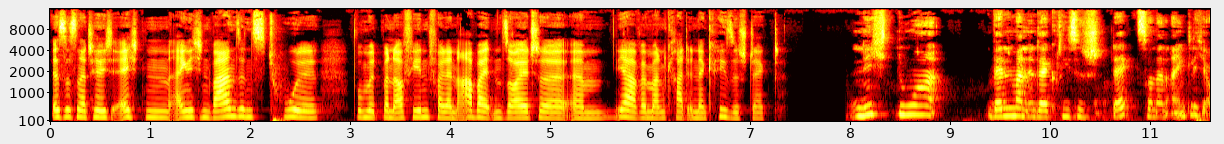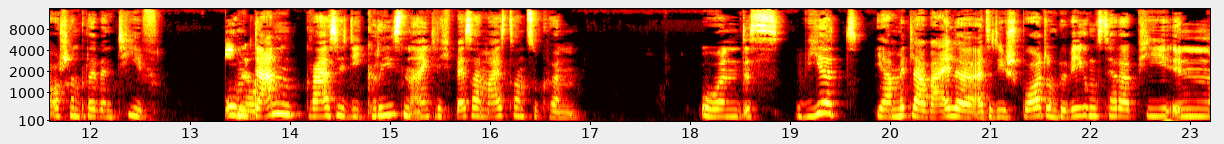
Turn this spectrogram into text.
ist es natürlich echt ein, eigentlich ein Wahnsinnstool, womit man auf jeden Fall dann arbeiten sollte, ähm, ja, wenn man gerade in der Krise steckt nicht nur, wenn man in der Krise steckt, sondern eigentlich auch schon präventiv, um ja. dann quasi die Krisen eigentlich besser meistern zu können. Und es wird ja mittlerweile, also die Sport- und Bewegungstherapie in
